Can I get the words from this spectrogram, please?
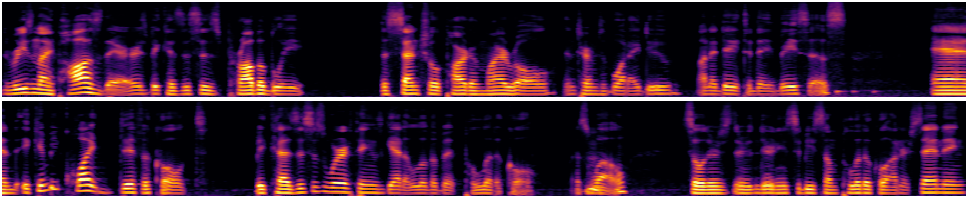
the reason I paused there is because this is probably the central part of my role in terms of what I do on a day-to-day basis and it can be quite difficult because this is where things get a little bit political as mm. well. So there's there there needs to be some political understanding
